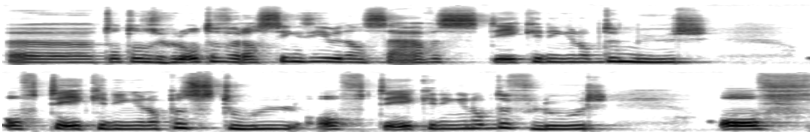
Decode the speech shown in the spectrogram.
uh, tot onze grote verrassing zien we dan s'avonds tekeningen op de muur, of tekeningen op een stoel, of tekeningen op de vloer, of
